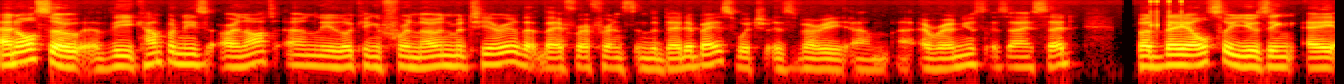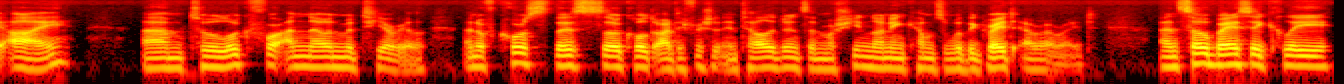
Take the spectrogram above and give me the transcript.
And also, the companies are not only looking for known material that they've referenced in the database, which is very um, uh, erroneous, as I said, but they're also using AI um, to look for unknown material. And of course, this so-called artificial intelligence and machine learning comes with a great error rate. And so basically,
